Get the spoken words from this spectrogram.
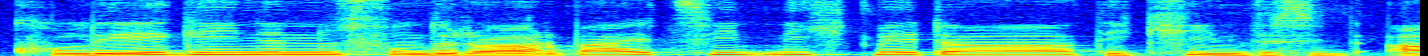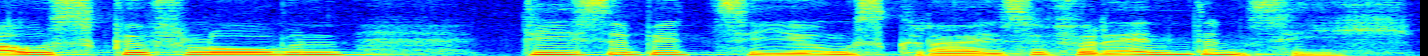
Kolleginnen von der Arbeit sind nicht mehr da, die Kinder sind ausgeflogen, diese Beziehungskreise verändern sich.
